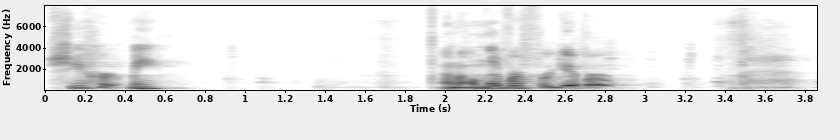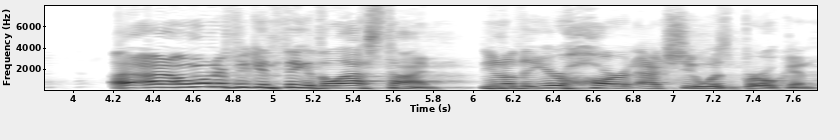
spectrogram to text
She hurt me, and I'll never forgive her. I, wonder if you can think of the last time, you know, that your heart actually was broken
